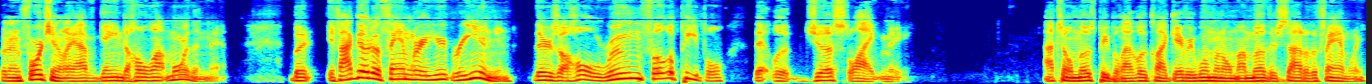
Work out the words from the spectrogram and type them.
but unfortunately, I've gained a whole lot more than that. But if I go to a family re- reunion, there's a whole room full of people that look just like me. I told most people I look like every woman on my mother's side of the family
